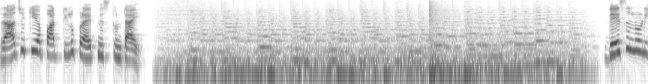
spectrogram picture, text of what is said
రాజకీయ పార్టీలు ప్రయత్నిస్తుంటాయి. దేశంలోని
